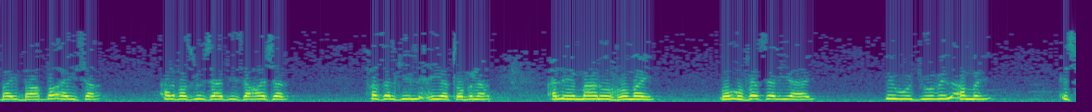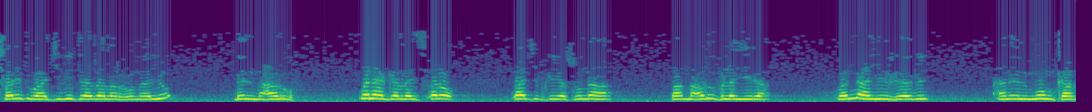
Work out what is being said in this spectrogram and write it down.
bay baaba-aysaa alfaslu saadisa cashar fasalkii lix iyo tobnaad. Aliimaanu rumayn wuu u fasal yahay biwujuubi alamri isfarid waajibideeda la rumeeyo bilmacruuf wanaagga laysfaro waajibka iyo sunnaha baa macruuf la yihaa wanahyi reebid can ilmunkar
